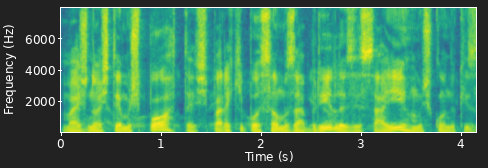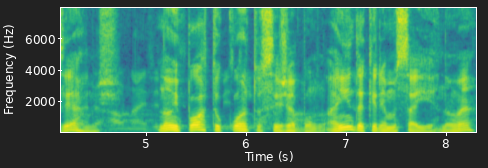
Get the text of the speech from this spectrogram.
Mas nós temos portas para que possamos abri-las e sairmos quando quisermos. Não importa o quanto seja bom, ainda queremos sair, não é?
